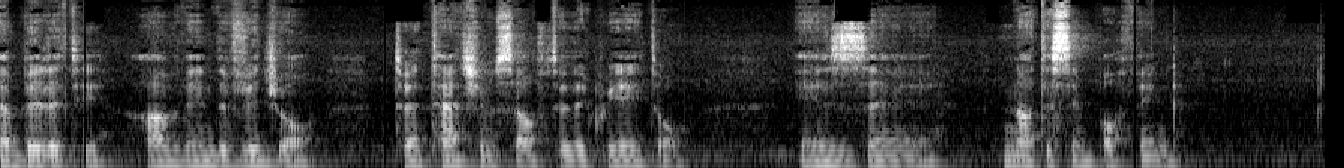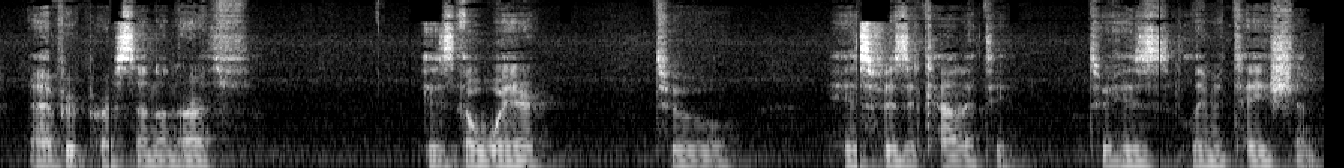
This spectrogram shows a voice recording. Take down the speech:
ability of the individual to attach himself to the Creator is uh, not a simple thing every person on earth is aware to his physicality, to his limitation,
